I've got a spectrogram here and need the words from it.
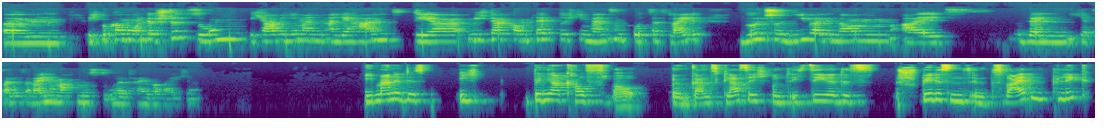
Ähm, ich bekomme Unterstützung. Ich habe jemanden an der Hand, der mich da komplett durch den ganzen Prozess leitet, wird schon lieber genommen, als wenn ich jetzt alles alleine machen müsste oder Teilbereiche. Ich meine, das, ich bin ja Kauffrau, ähm, ganz klassisch, und ich sehe das spätestens im zweiten Blick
